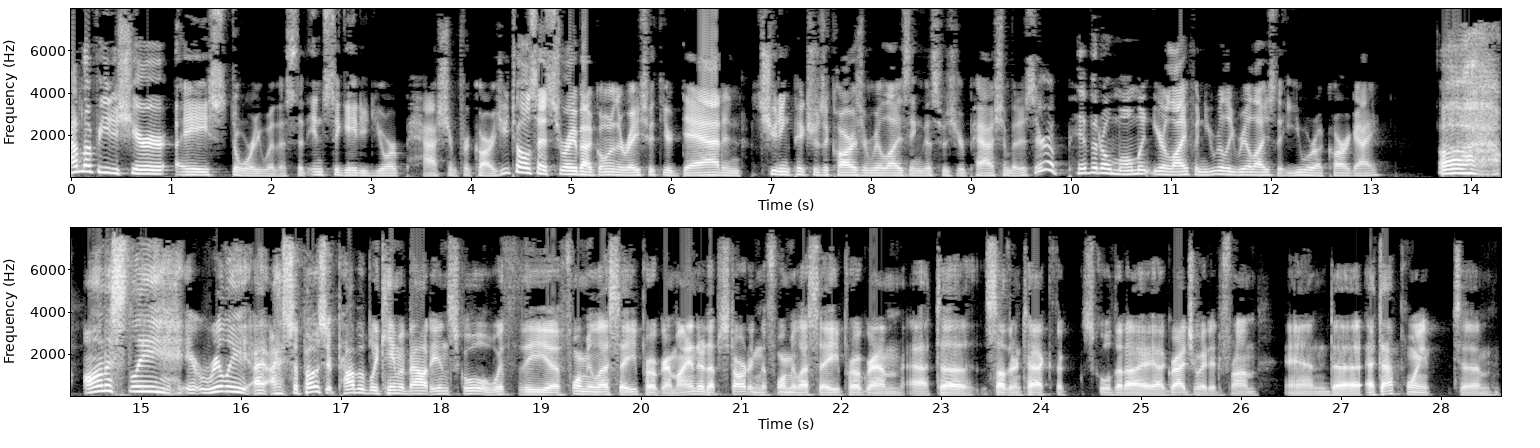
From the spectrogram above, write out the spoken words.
I'd love for you to share a story with us that instigated your passion for cars. You told us that story about going to the race with your dad and shooting pictures of cars and realizing this was your passion. But is there a pivotal moment in your life when you really realized that you were a car guy? Uh, honestly, it really, I, I suppose it probably came about in school with the uh, Formula SAE program. I ended up starting the Formula SAE program at uh, Southern Tech, the school that I uh, graduated from. And uh, at that point, um,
